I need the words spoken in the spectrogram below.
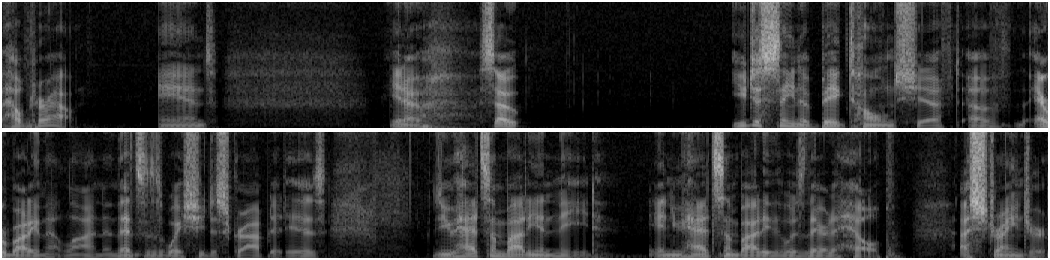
helped her out. And, you know, so you just seen a big tone shift of everybody in that line. And that's the way she described it is you had somebody in need and you had somebody that was there to help a stranger.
